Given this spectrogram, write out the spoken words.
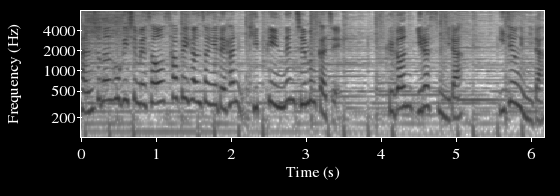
단순한 호기심에서 사회 현상에 대한 깊이 있는 질문까지. 그건 이렇습니다. 이재용입니다.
